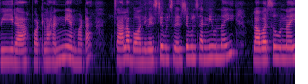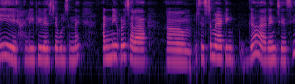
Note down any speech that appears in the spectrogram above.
బీర పొట్ల అన్నీ అనమాట చాలా బాగుంది. వెజిటేబుల్స్ వెజిటేబుల్స్ అన్నీ ఉన్నాయి. ఫ్లవర్స్ ఉన్నాయి లీఫీ వెజిటేబుల్స్ ఉన్నాయి. అన్నీ కూడా చాలా సిస్టమేటిక్గా అరేంజ్ చేసి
